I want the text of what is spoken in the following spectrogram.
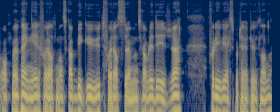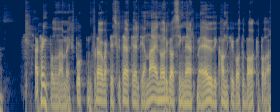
opp med penger for at man skal bygge ut for at strømmen skal bli dyrere fordi vi eksporterer til utlandet. Jeg har tenkt på det med eksporten, for det har vært diskutert hele tida. Nei, Norge har signert med EU, vi kan ikke gå tilbake på det.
